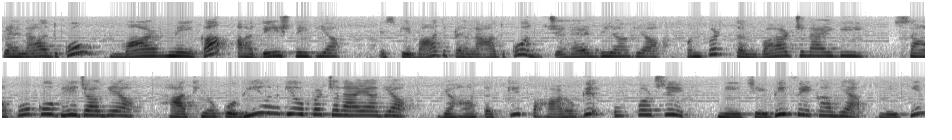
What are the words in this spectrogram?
प्रहलाद को मारने का आदेश दे दिया। इसके बाद प्रहलाद को जहर दिया गया, उन पर तलवार चलाई गई, सांपों को भेजा गया, हाथियों को भी उनके ऊपर चलाया गया यहाँ तक कि पहाड़ों के ऊपर से नीचे भी फेंका गया। लेकिन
